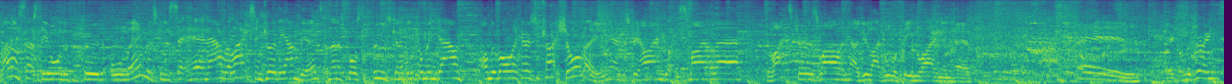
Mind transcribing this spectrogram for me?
Nice, that's the order for food all in. We're just going to sit here now, relax, enjoy the ambience, and then of course the food's going to be coming down on the roller coaster track shortly. Yeah, just behind, got the Smiler there, Galactica as well, and yeah, I do like all the theme lighting in here. Hey, here come the drinks.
